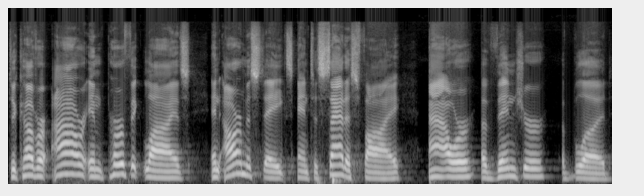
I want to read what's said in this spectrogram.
to cover our imperfect lives and our mistakes and to satisfy our avenger of blood,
